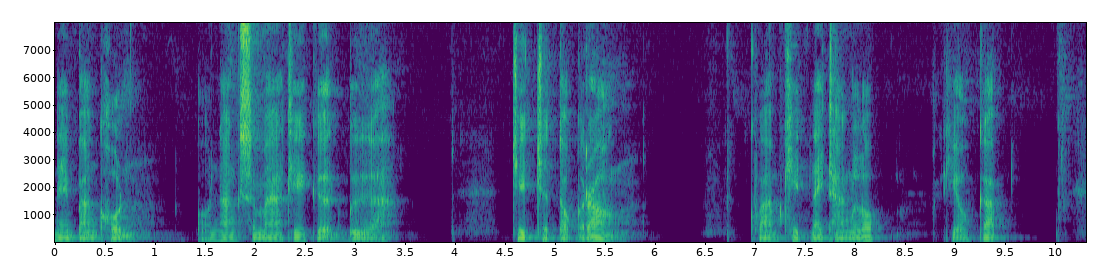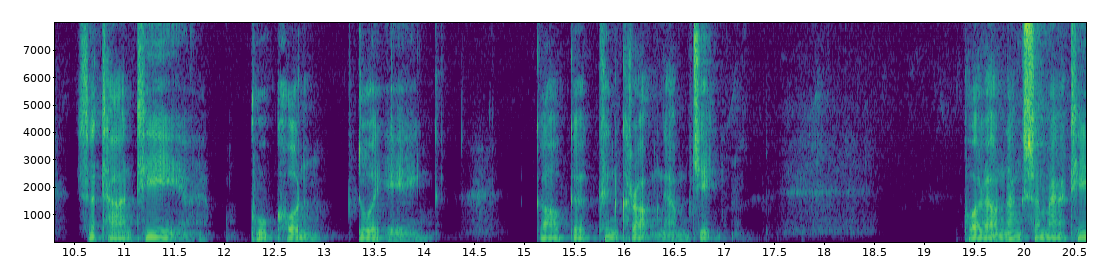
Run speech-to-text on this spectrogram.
ในบางคนพอนั่งสมาธิเกิดเบื่อ จิตจะตกร่อง ความคิดในทางลบ เกี่ยวกับสถานที่ผู้คนตัวเอง ก็เกิดขึ้นครอบงำจิต พอเรานั่งสมาธิ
